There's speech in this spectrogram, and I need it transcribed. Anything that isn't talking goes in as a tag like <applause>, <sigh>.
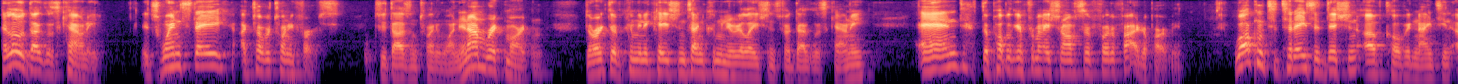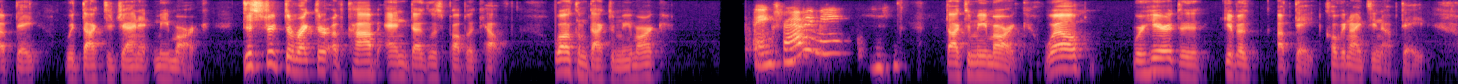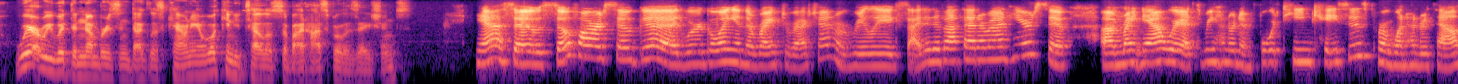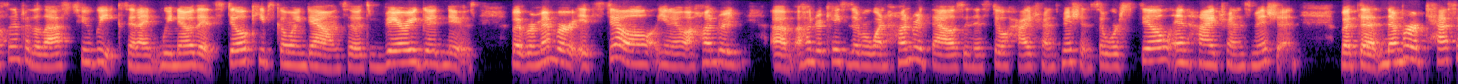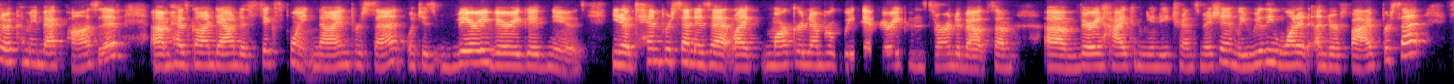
Hello, Douglas County. It's Wednesday, October 21st, 2021, and I'm Rick Martin, Director of Communications and Community Relations for Douglas County and the Public Information Officer for the Fire Department. Welcome to today's edition of COVID-19 Update with Dr. Janet Memark, District Director of Cobb and Douglas Public Health. Welcome, Dr. Memark. Thanks for having me. <laughs> Dr. Memark, well, we're here to give an update, COVID-19 update. Where are we with the numbers in Douglas County and what can you tell us about hospitalizations? Yeah, so so far so good. We're going in the right direction. We're really excited about that around here. So um, right now we're at 314 cases per 100,000 for the last two weeks, and I, we know that still keeps going down. So it's very good news. But remember, it's still you know 100 um, 100 cases over 100,000 is still high transmission. So we're still in high transmission. But the number of tests that are coming back positive um, has gone down to 6.9%, which is very, very good news. You know, 10% is that like marker number. We get very concerned about some um, very high community transmission. We really want it under 5%.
